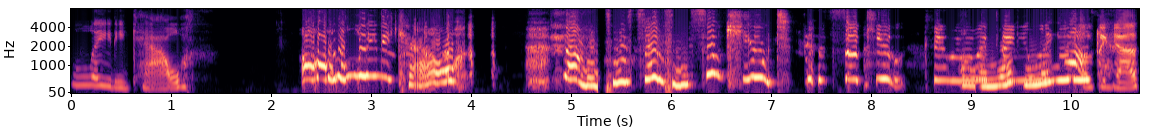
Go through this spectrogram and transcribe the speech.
lady cow. Oh, lady cow. That makes no sense. and It's so cute. it's so cute. They were Oh, like tiny little cows, I guess.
